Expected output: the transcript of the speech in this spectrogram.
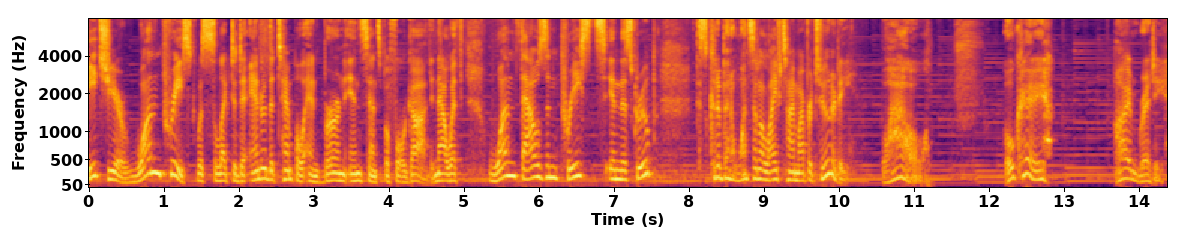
Each year, one priest was selected to enter the temple and burn incense before God. Now, with 1,000 priests in this group, this could have been a once in a lifetime opportunity. Wow. Okay, I'm ready.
